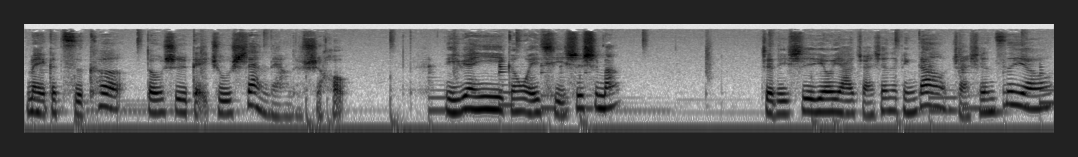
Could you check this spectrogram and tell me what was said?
每个此刻都是给出善良的时候。你愿意跟我一起试试吗？这里是优雅转身的频道，转身自由。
